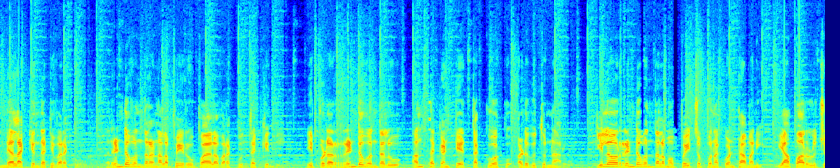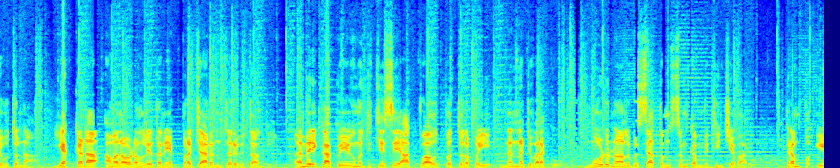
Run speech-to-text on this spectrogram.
నెల కిందటి వరకు రెండు వందల నలభై రూపాయల వరకు దక్కింది. ఇప్పుడు రెండు వందలు అంతకంటే తక్కువకు అడుగుతున్నారు. కిలో రెండు వందల ముప్పై చొప్పున కొంటామని వ్యాపారులు చెబుతున్నా ఎక్కడా అమలవడం లేదనే ప్రచారం జరుగుతోంది. అమెరికాకు ఎగుమతి చేసే ఆక్వా ఉత్పత్తులపై నిన్నటి వరకు మూడు నాలుగు శాతం సుంకం విధించేవారు. ట్రంప్ ఈ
